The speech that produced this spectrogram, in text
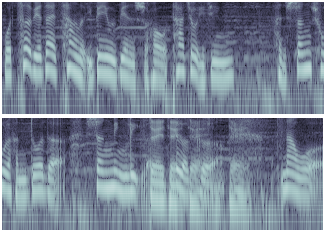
我特别在唱了一遍又一遍的时候，他就已经很生出了很多的生命力了。对对，这个歌，对。那我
